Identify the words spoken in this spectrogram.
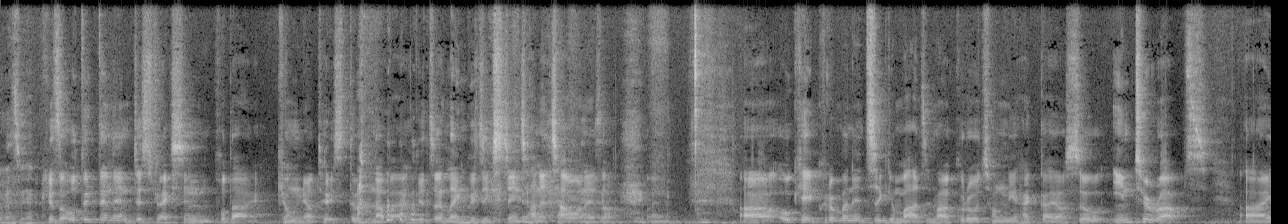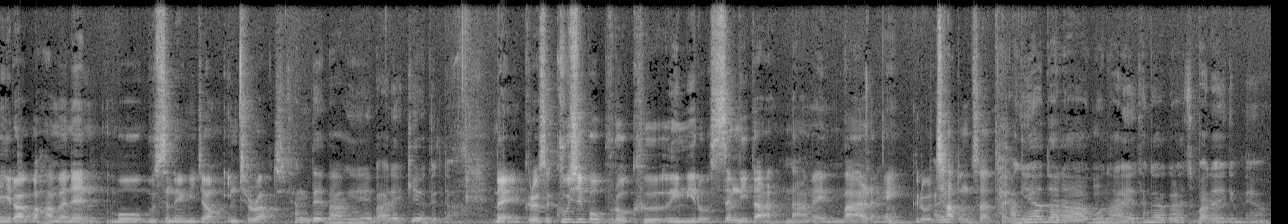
그래서 어떨 때는 distraction보다 격려 될 수도 있나 봐요. 그렇죠. language exchange 하는 차원에서. 네. 아, 오케이. 그러면은 지금 마지막으로 정리할까요? So interrupt 아, 이라고 하면은 뭐 무슨 의미죠? interrupt. 상대방의 말에 끼어들다. 네, 그래서 95%그 의미로 씁니다. 남의 말에 그리고 아니, 자동차 탈. 방해하다라고는 아예 생각을 하지 말아야겠네요.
